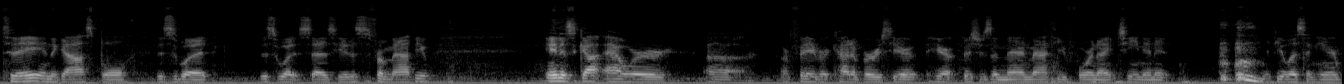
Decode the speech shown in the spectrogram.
today in the gospel, this is what this is what it says here. This is from Matthew, and it's got our uh, our favorite kind of verse here here at Fishers of Men, Matthew four nineteen in it. if you listen here,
